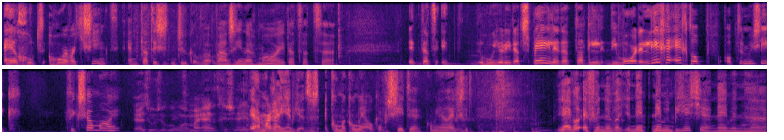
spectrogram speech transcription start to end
heel goed hoor wat je zingt. En dat is natuurlijk wa- waanzinnig mooi. Dat dat, dat, hoe jullie dat spelen, dat, dat, die woorden liggen echt op, op de muziek. Vind ik zo mooi. Ja, zo is Marijn het geschreven. Ja, Marij, heb je, dus, kom, kom jij ook even zitten? Kom jij even zitten? Jij wil even... eh, wat- je neem, neem een biertje, neem een... eh,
